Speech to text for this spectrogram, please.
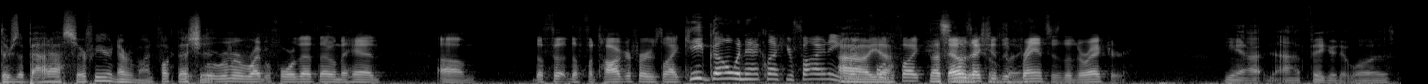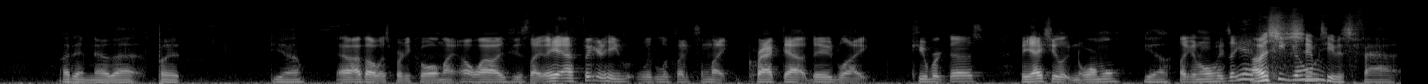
there's a badass surfer here. Never mind, fuck that shit. Remember right before that though, when they had um, the ph- the photographers like keep going, act like you're fighting. Oh, right before yeah. the fight. That's that was actually the thing. Francis, the director. Yeah, I, I figured it was. I didn't know that, but yeah. Uh, I thought it was pretty cool. I'm like, oh wow, he's just like, yeah. I figured he would look like some like cracked out dude like Kubrick does, but he actually looked normal, Yeah. like a normal. He's like, yeah, I just keep assumed going. he was fat.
